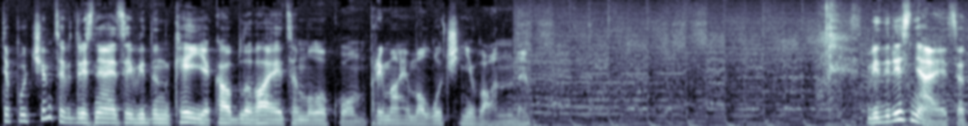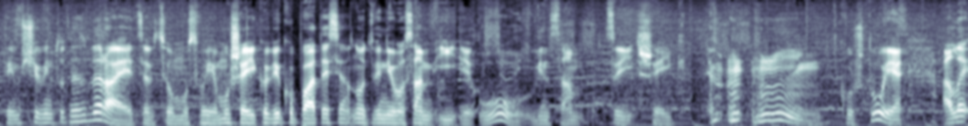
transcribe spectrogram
типу, чим це відрізняється від НК, яка обливається молоком, приймає молочні ванни? Відрізняється тим, що він тут не збирається в цьому своєму шейкові купатися. Ну, от він його сам і. у, він сам цей шейк куштує, але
